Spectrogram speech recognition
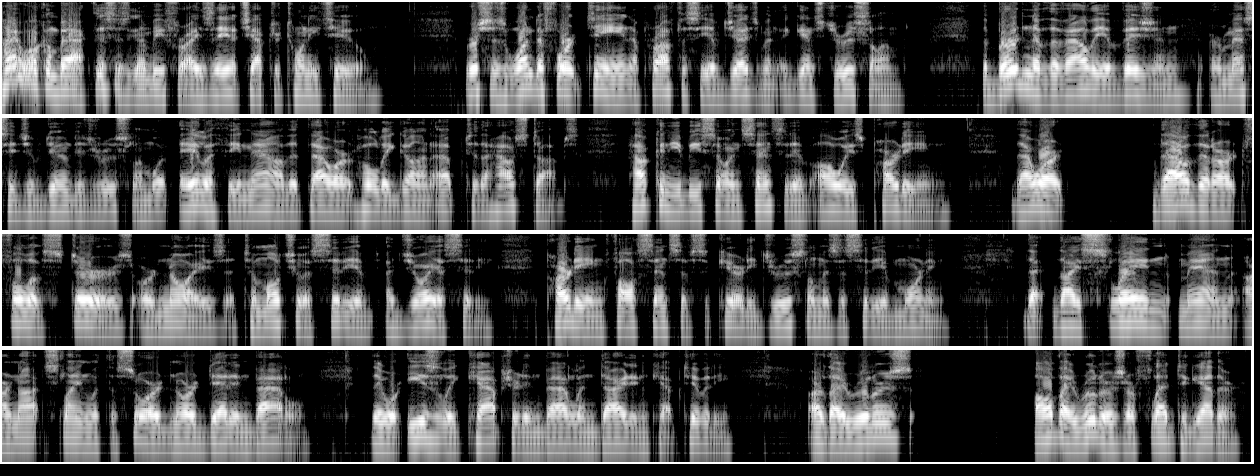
Hi, welcome back. This is going to be for Isaiah chapter 22. Verses 1 to 14, a prophecy of judgment against Jerusalem. The burden of the valley of vision, or message of doom to Jerusalem, what aileth thee now that thou art wholly gone up to the housetops? How can you be so insensitive, always partying? Thou art Thou that art full of stirs or noise, a tumultuous city, a joyous city, partying, false sense of security, Jerusalem is a city of mourning that thy slain men are not slain with the sword, nor dead in battle. They were easily captured in battle and died in captivity. Are thy rulers all thy rulers are fled together.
